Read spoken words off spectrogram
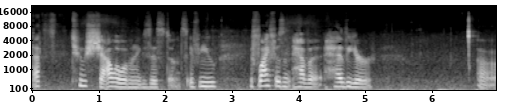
that's too shallow of an existence. If you if life doesn't have a heavier uh,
